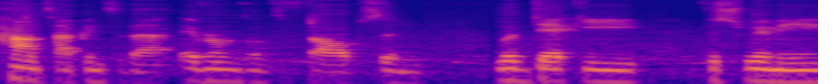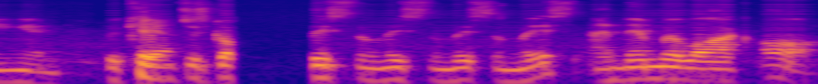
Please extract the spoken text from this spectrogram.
can't tap into that everyone's onto Phelps and Ledecky for swimming and we kept Yeah. just got list and list and list and list and then we're like oh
